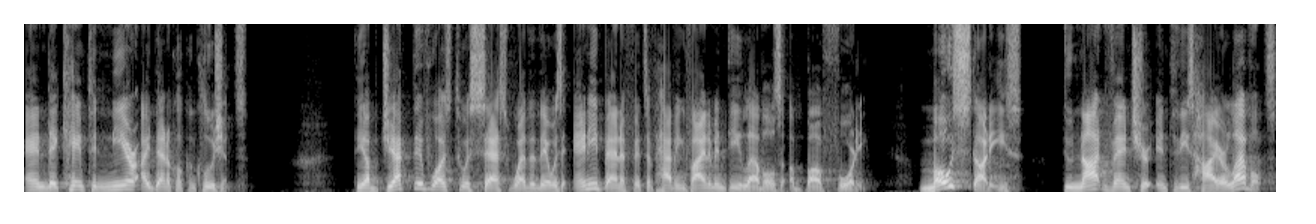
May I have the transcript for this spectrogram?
and they came to near identical conclusions. The objective was to assess whether there was any benefits of having vitamin D levels above 40. Most studies do not venture into these higher levels.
